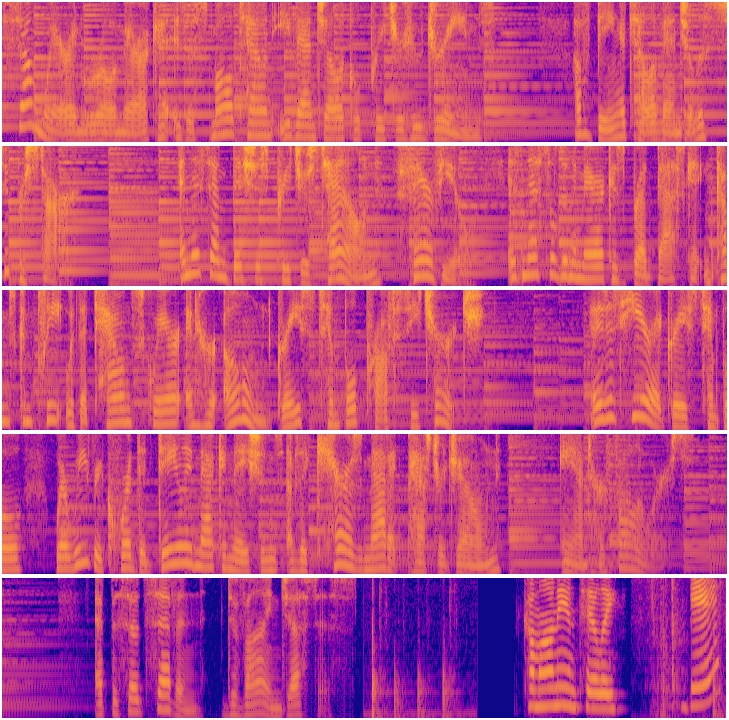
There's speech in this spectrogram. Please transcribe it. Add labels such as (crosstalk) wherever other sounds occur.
Somewhere in rural America is a small town evangelical preacher who dreams of being a televangelist superstar. And this ambitious preacher's town, Fairview, is nestled in America's breadbasket and comes complete with a town square and her own Grace Temple Prophecy Church. And it is here at Grace Temple where we record the daily machinations of the charismatic Pastor Joan and her followers. Episode 7 Divine Justice. Come on in, Tilly. Beth?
